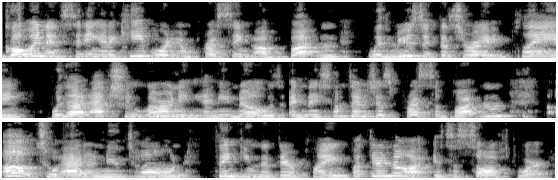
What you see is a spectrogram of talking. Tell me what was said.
going and sitting at a keyboard and pressing a button with music that's already playing without actually learning any notes. And they sometimes just press a button oh, to add a new tone, thinking that they're playing, but they're not. It's a software.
